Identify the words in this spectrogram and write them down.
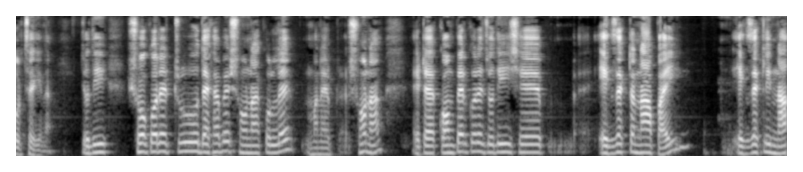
করছে কিনা। যদি শো করে ট্রু দেখাবে শো না করলে মানে শো না, এটা কম্পেয়ার করে যদি সে এক্স্যাক্টটা না পাই এক্স্যাক্টলি না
